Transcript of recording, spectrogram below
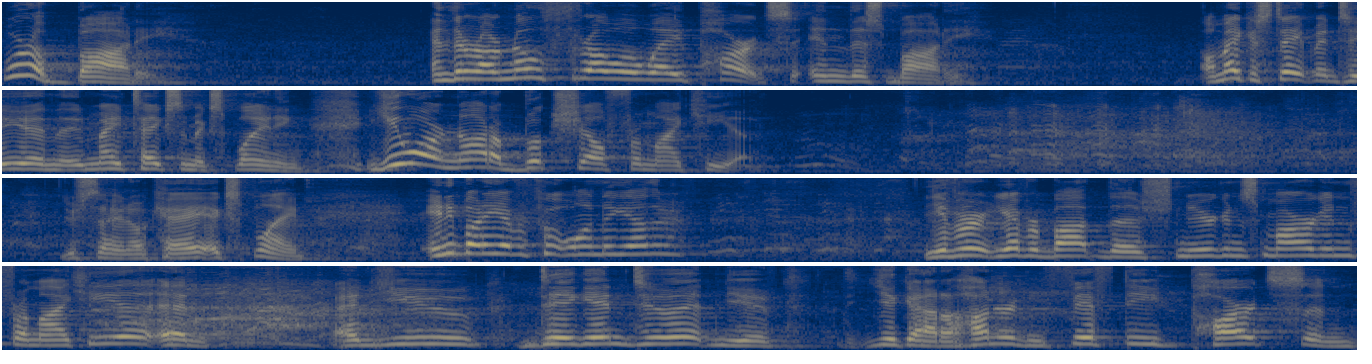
We're a body, and there are no throwaway parts in this body. I'll make a statement to you, and it may take some explaining. You are not a bookshelf from IKEA. You're saying, okay, explain. Anybody ever put one together? You ever, you ever bought the Schnirgensmargen from IKEA and, and you dig into it and you, you got 150 parts and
